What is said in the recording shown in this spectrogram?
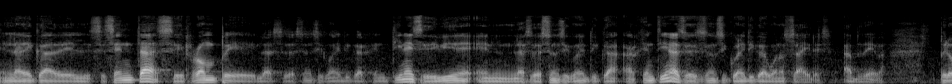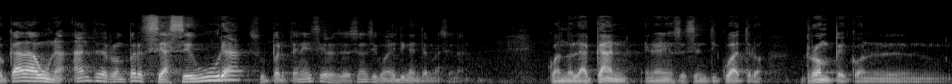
en la década del 60 se rompe la Asociación Psicoanalítica Argentina y se divide en la Asociación Psicoanalítica Argentina y la Asociación Psicoanalítica de Buenos Aires, ABDEVA. Pero cada una, antes de romper, se asegura su pertenencia a la Asociación Psicoanalítica Internacional. Cuando Lacan, en el año 64, rompe con,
